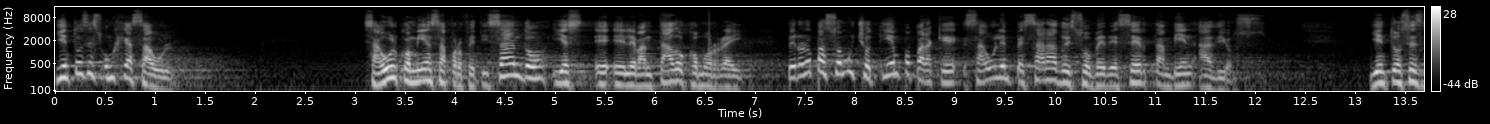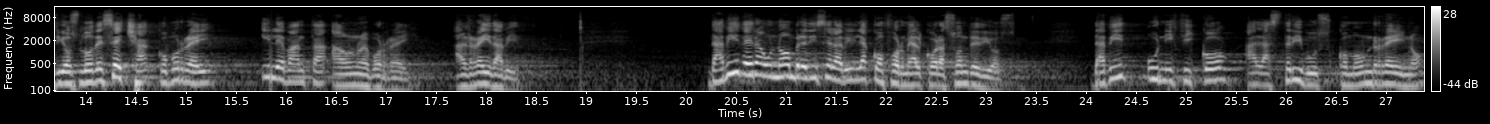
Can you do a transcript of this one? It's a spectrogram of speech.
Y entonces unge a Saúl. Saúl comienza profetizando y es eh, eh, levantado como rey. Pero no pasó mucho tiempo para que Saúl empezara a desobedecer también a Dios. Y entonces Dios lo desecha como rey y levanta a un nuevo rey, al rey David. David era un hombre, dice la Biblia, conforme al corazón de Dios. David unificó a las tribus como un reino,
